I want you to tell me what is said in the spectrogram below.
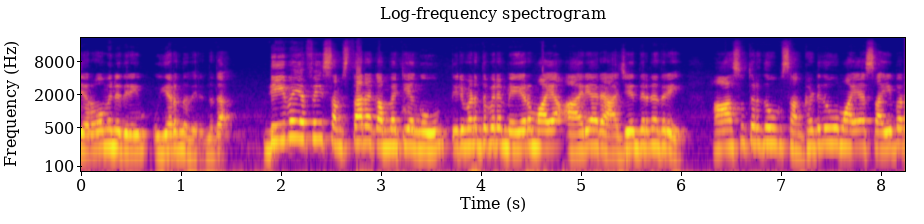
ജെറോമിനെതിരെയും ഉയർന്നു വരുന്നത്. ഡിവൈഎഫ്ഐ സംസ്ഥാന കമ്മിറ്റി അംഗവും തിരുവനന്തപുരം മേയറുമായ ആര്യ രാജേന്ദ്രനെതിരെ ആസൂത്രിതവും സംഘടിതവുമായ സൈബർ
